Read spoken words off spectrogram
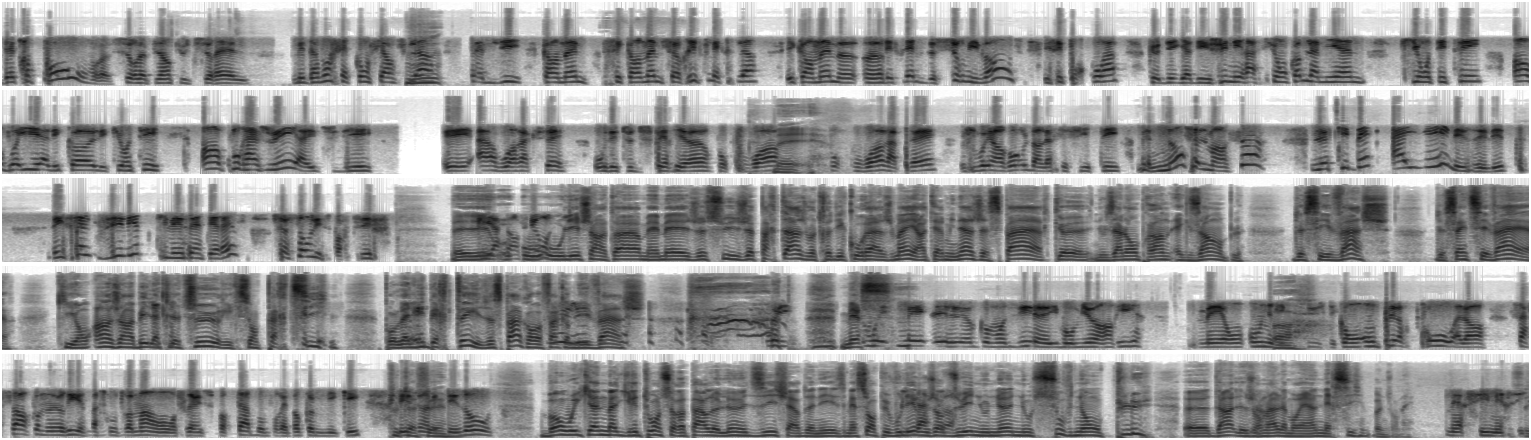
d'être pauvres sur le plan culturel mais d'avoir cette conscience là Mm. Dit quand même c'est quand même ce réflexe là est quand même un, un réflexe de survivance et c'est pourquoi il y a des générations comme la mienne qui ont été envoyées à l'école et qui ont été encouragées à étudier et à avoir accès aux études supérieures pour pouvoir mais pour pouvoir après jouer un rôle dans la société. Mais non seulement ça, le Québec haït les élites. Les seules élites qui les intéressent, ce sont les sportifs. Mais, ou, ou- les chanteurs, mais, mais je suis, je partage votre découragement et en terminant, j'espère que nous allons prendre exemple de ces vaches de Sainte-Sévère qui ont enjambé la clôture et qui sont partis pour la liberté. J'espère qu'on va faire comme les vaches. Oui, Merci. oui, mais euh, comme on dit, euh, il vaut mieux en rire. Mais on, on Ah. C'est qu'on on pleure trop, alors ça sort comme un rire, parce qu'autrement, on serait insupportable, on pourrait pas communiquer Tout les uns fait. avec les autres. Bon week-end malgré tout. On se reparle lundi, chère Denise. Merci. On peut vous lire aujourd'hui. Nous ne nous souvenons plus euh, dans le journal de Montréal. Merci. Bonne journée. Merci, merci. Merci.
